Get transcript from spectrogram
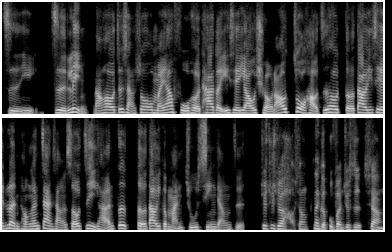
指引。指令，然后就想说我们要符合他的一些要求，然后做好之后得到一些认同跟赞赏的时候，自己好像得得到一个满足心这样子，就就觉得好像那个部分就是像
